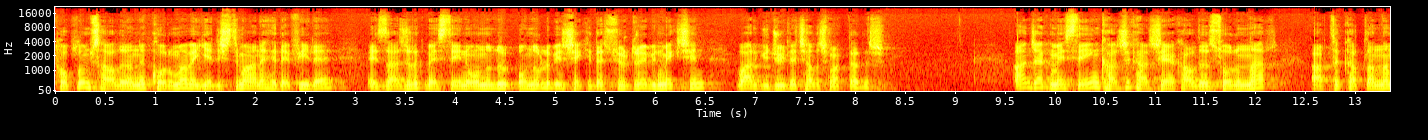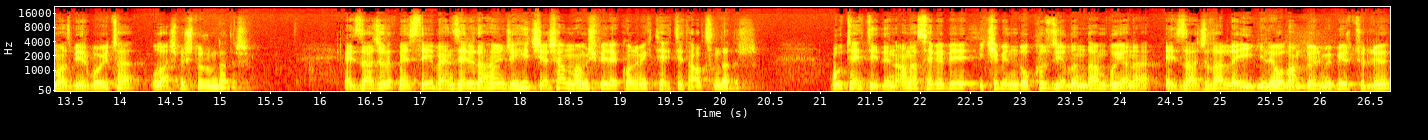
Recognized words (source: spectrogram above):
toplum sağlığını koruma ve geliştirme ana hedefiyle eczacılık mesleğini onurlu, onurlu bir şekilde sürdürebilmek için var gücüyle çalışmaktadır. Ancak mesleğin karşı karşıya kaldığı sorunlar artık katlanılamaz bir boyuta ulaşmış durumdadır. Eczacılık mesleği benzeri daha önce hiç yaşanmamış bir ekonomik tehdit altındadır. Bu tehdidin ana sebebi 2009 yılından bu yana eczacılarla ilgili olan bölümü bir türlü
